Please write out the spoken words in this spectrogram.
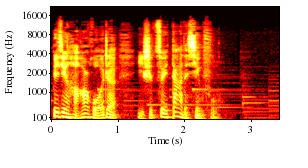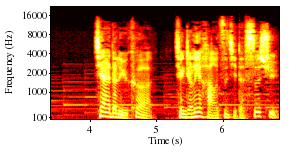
毕竟好好活着已是最大的幸福。亲爱的旅客，请整理好自己的思绪。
